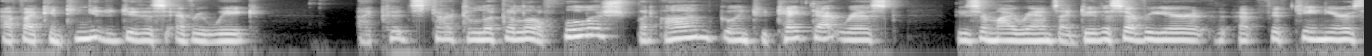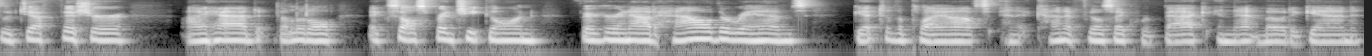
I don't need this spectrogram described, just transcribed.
if I continue to do this every week, I could start to look a little foolish, but I'm going to take that risk. These are my Rams. I do this every year, uh, 15 years with Jeff Fisher. I had the little Excel spreadsheet going, figuring out how the Rams get to the playoffs, and it kind of feels like we're back in that mode again,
